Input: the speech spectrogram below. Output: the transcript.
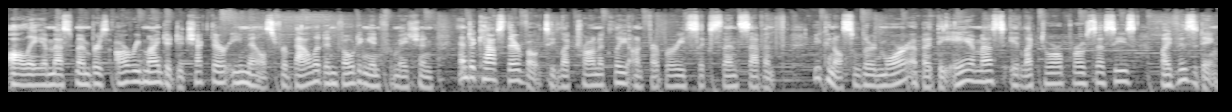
All AMS members are reminded to check their emails for ballot and voting information and to cast their votes electronically on February 6th and 7th. You can also learn more about the AMS electoral processes by visiting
